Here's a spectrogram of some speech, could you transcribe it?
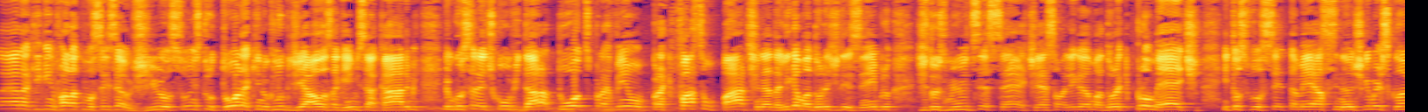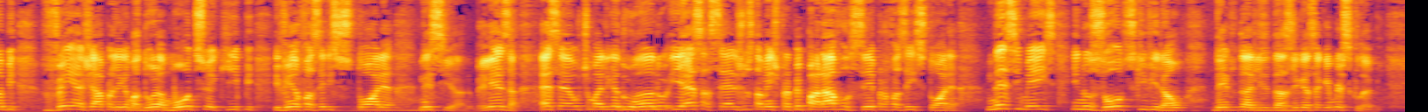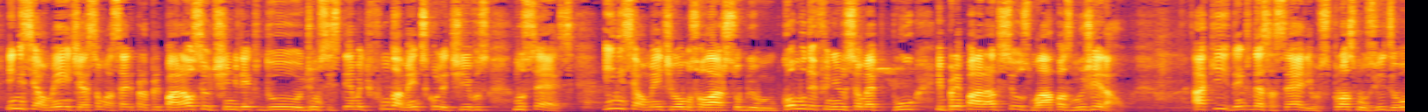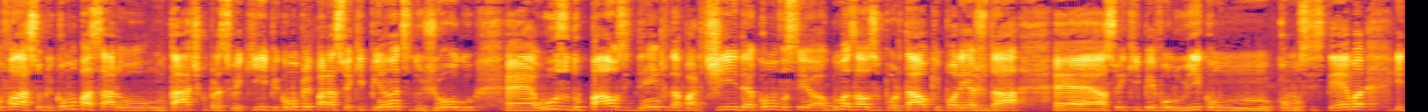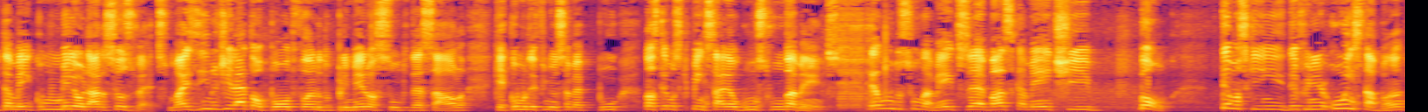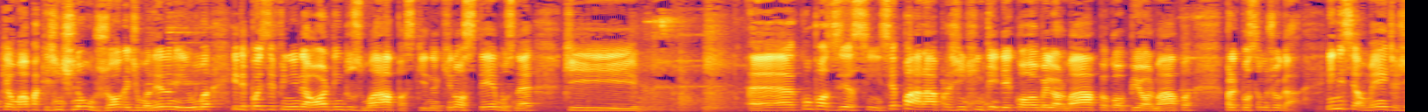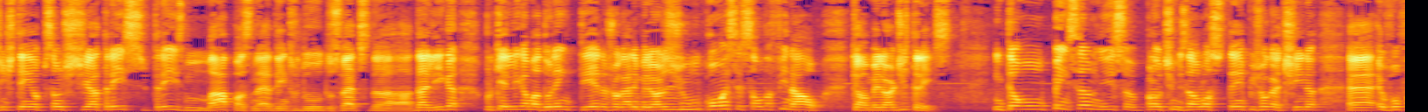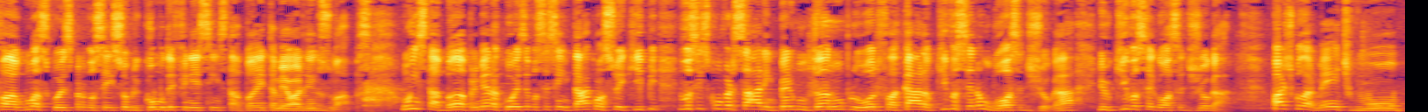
Galera, aqui quem fala com vocês é o Gil, eu sou instrutor aqui no Clube de Aulas da Games Academy. Eu gostaria de convidar a todos para para que façam parte né, da Liga Amadora de dezembro de 2017. Essa é uma Liga Amadora que promete. Então, se você também é assinante Gamers Club, venha já para a Liga Amadora, monte sua equipe e venha fazer história nesse ano, beleza? Essa é a última liga do ano e essa série justamente para preparar você para fazer história nesse mês e nos outros que virão dentro das ligas da Gamers Club. Inicialmente, essa é uma série para preparar preparar o seu time dentro do, de um sistema de fundamentos coletivos no CS. Inicialmente vamos falar sobre como definir o seu map pool e preparar os seus mapas no geral. Aqui, dentro dessa série, os próximos vídeos eu vou falar sobre como passar um tático para sua equipe, como preparar sua equipe antes do jogo, é, o uso do pause dentro da partida, como você algumas aulas do portal que podem ajudar é, a sua equipe a evoluir como um, como um sistema e também como melhorar os seus vetos. Mas indo direto ao ponto, falando do primeiro assunto dessa aula, que é como definir o seu map pool, nós temos que pensar em alguns fundamentos. E um dos fundamentos é basicamente, bom, temos que definir um Instaban, que é um mapa que a gente não joga de maneira nenhuma, e depois definir a ordem dos mapas que, que nós temos, né? Que é, como posso dizer assim, separar para a gente entender qual é o melhor mapa, qual é o pior mapa, para que possamos jogar. Inicialmente, a gente tem a opção de tirar três, três mapas né, dentro do, dos vetos da, da liga, porque a liga amadora é inteira jogarem melhores de um, com exceção da final, que é uma melhor de três. Então, pensando nisso, para otimizar o nosso tempo e jogatina, é, eu vou falar algumas coisas para vocês sobre como definir esse Instaban e também a ordem dos mapas. O Instaban, a primeira coisa é você sentar com a sua equipe e vocês conversarem, perguntando um para o outro, falar, cara, o que você não gosta de jogar e o que você gosta de jogar. Particularmente,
